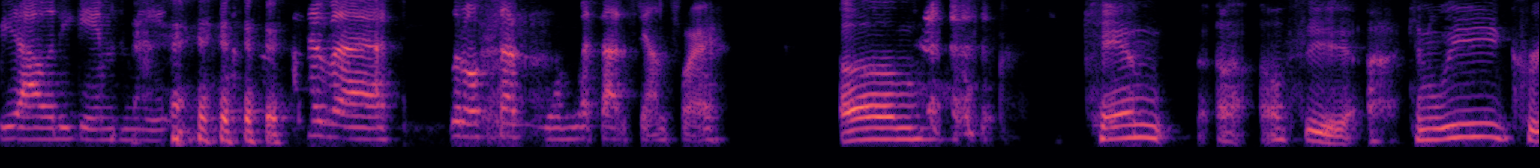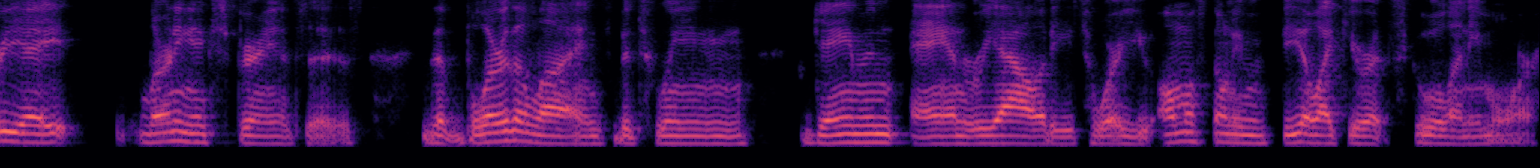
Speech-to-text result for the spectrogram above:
reality games mean kind of a little summary of what that stands for um can uh, let's see can we create learning experiences that blur the lines between game and, reality to where you almost don't even feel like you're at school anymore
